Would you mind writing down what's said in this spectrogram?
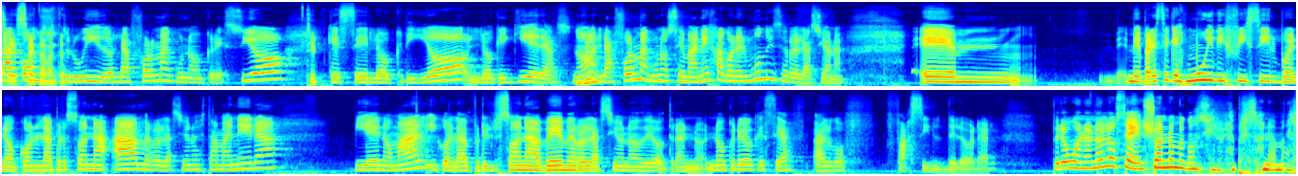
está construido, es la forma que uno creció, Sí. que se lo crió, lo que quieras, ¿no? La forma que uno se maneja con el mundo y se relaciona. Em, me parece que es muy difícil, bueno, con la persona A me relaciono de esta manera, bien o mal, y con la persona B me relaciono de otra. No, no creo que sea algo fácil de lograr. Pero bueno, no lo sé, yo no me considero una persona mala,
